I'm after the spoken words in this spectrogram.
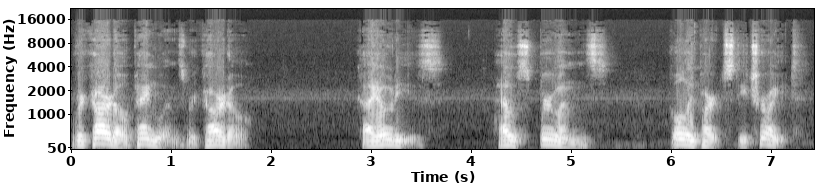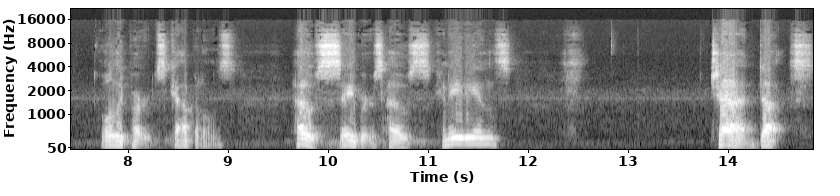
Ricardo, Penguins, Ricardo. Coyotes, House, Bruins. Goalie parts, Detroit. Goalie parts, Capitals. House, Sabres, House, Canadiens. Chad, Ducks.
